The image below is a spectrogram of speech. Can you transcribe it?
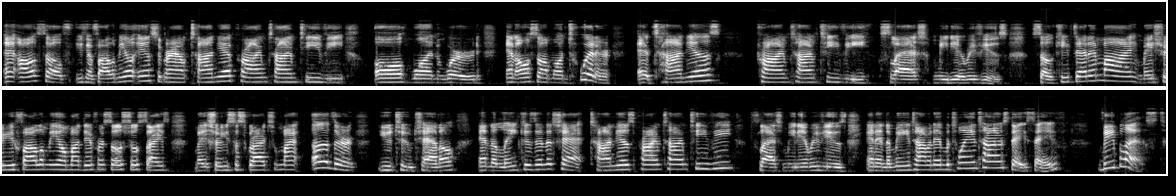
And also, you can follow me on Instagram, Tanya Primetime TV, all one word. And also, I'm on Twitter at Tanya's Primetime TV slash media reviews. So keep that in mind. Make sure you follow me on my different social sites. Make sure you subscribe to my other YouTube channel. And the link is in the chat. Tanya's Primetime TV slash media reviews. And in the meantime and in between time, stay safe, be blessed,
